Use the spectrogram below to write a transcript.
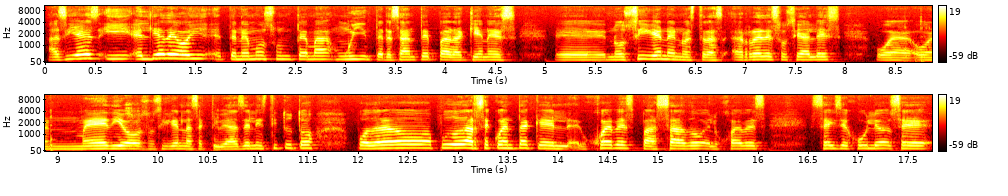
Así es, y el día de hoy eh, tenemos un tema muy interesante para quienes eh, nos siguen en nuestras redes sociales o, o, en medios o siguen las actividades del instituto, podrá, pudo darse cuenta que el jueves pasado, el jueves 6 de julio, se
